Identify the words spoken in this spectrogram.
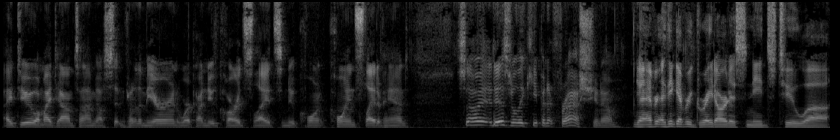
I do on my downtime. I'll sit in front of the mirror and work on new card sleights, and new coin, coin sleight of hand. So it is really keeping it fresh, you know. Yeah, every I think every great artist needs to uh,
